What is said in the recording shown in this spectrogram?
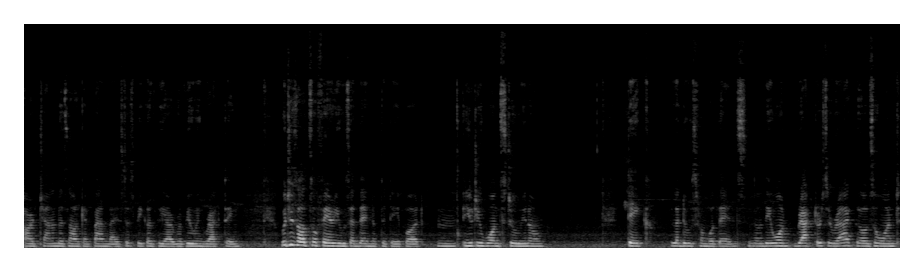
our channel does not get penalized just because we are reviewing reacting which is also fair use at the end of the day but um, YouTube wants to you know take laddus from both ends. You know, they want reactors to react. They also want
